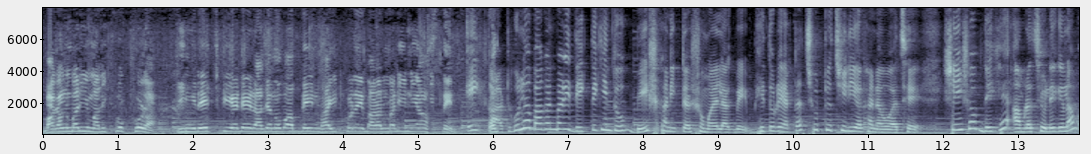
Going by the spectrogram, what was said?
বাগানবাড়ি মালিকপক্ষরা ইংরেজ পিরিয়ডে রাজা নবাবদের ইনভাইট করে বাগানবাড়ি নিয়ে আসতেন। এই কাঠগোলা বাগানবাড়ি দেখতে কিন্তু বেশ খানিকটা সময় লাগবে। ভেতরে একটা ছোট্ট চিড়িয়াখানাও আছে। সেই সব দেখে আমরা চলে গেলাম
